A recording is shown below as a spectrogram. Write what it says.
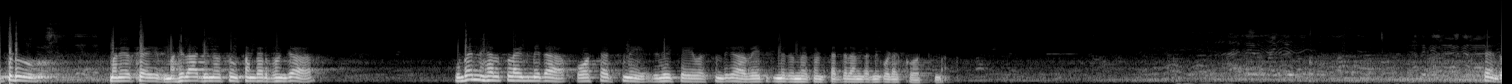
ఇప్పుడు మన యొక్క మహిళా దినోత్సవం సందర్భంగా ఉమెన్ హెల్ప్ లైన్ మీద పోస్టర్స్ని రిలీజ్ చేయవలసిందిగా వేదిక మీద ఉన్నటువంటి పెద్దలందరినీ కూడా కోరుతున్నా. చేయండి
